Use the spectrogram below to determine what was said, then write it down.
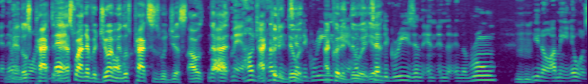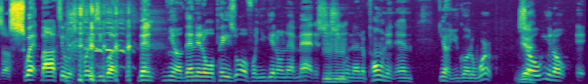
And then Man, those practices. That that's why I never joined. Man, Oh. those practices were just. I was. Oh I, man, 100, I couldn't do it. Degrees, I couldn't yeah, do it. 110 Yeah. Mm-hmm. degrees in, in, in the in the room. You know, I mean, it was a sweat box. It was crazy, but then you know, then it all pays off when you get on that mat. It's just you and that opponent, and you know, you go to work. Mm-hmm. Yeah. So you know, it,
